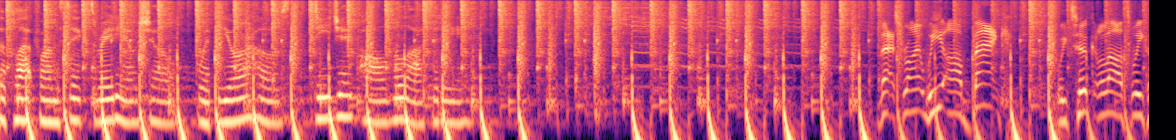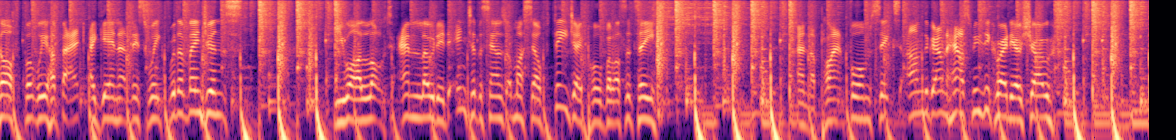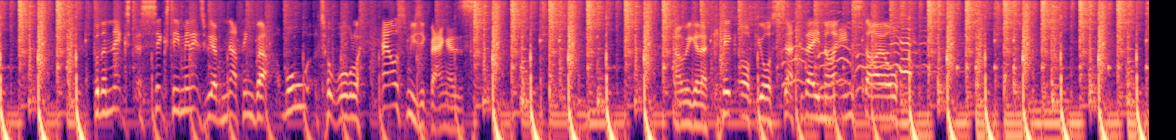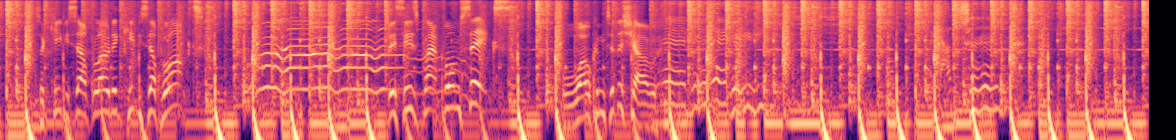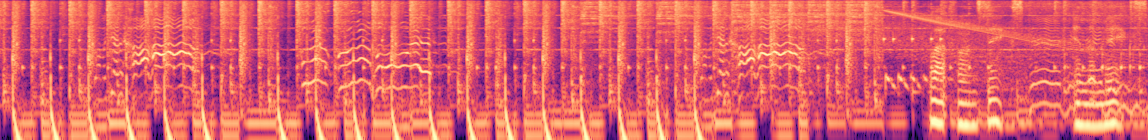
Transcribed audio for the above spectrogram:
The Platform 6 radio show with your host, DJ Paul Velocity. That's right, we are back. We took last week off, but we are back again this week with a vengeance. You are locked and loaded into the sounds of myself, DJ Paul Velocity, and the Platform 6 Underground House Music Radio Show. For the next 60 minutes, we have nothing but wall to wall house music bangers. And we're going to kick off your Saturday night in style. So keep yourself loaded, keep yourself locked. This is Platform 6. Welcome to the show. Platform 6 in the mix.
